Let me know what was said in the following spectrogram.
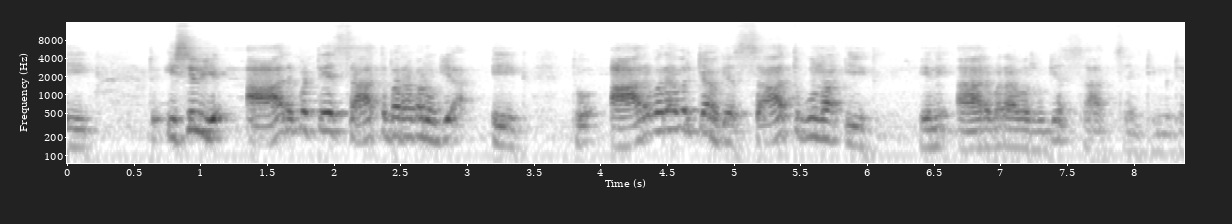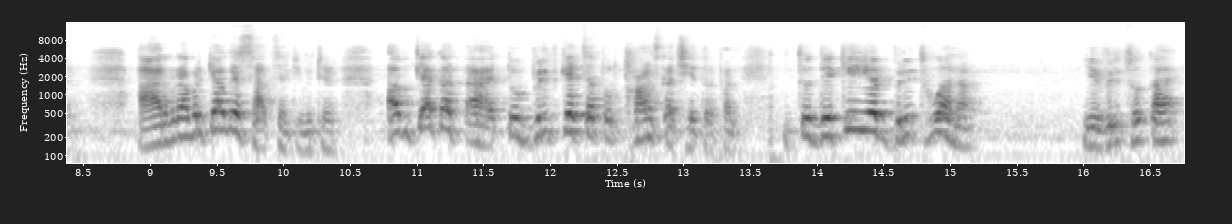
एक। तो इसलिए आर बटे सात बराबर हो गया एक। तो आर बराबर क्या हो गया? सात गुना एक। यानी आर बराबर हो गया सात सेंटीमीटर। आर बराबर क्या हो गया सात सेंटीमीटर? अब क्या कहता है? तो वृत्त के चतुर्थांश का क्षेत्रफल। तो देखिए ये वृत्त हुआ ना, ये वृत्त होता है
